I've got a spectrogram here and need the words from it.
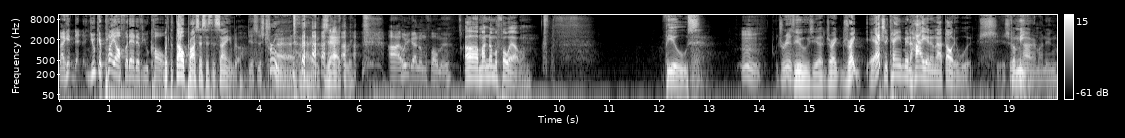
Like it, you can play off of that if you call. but the thought process is the same though. this is true. Exactly. All right, who you got number four, man? Uh, my number four album, Views. Mm, Drizzy. Views, yeah. Drake. Drake it actually came in higher than I thought it would. Shit, it should For be me. higher, my nigga.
